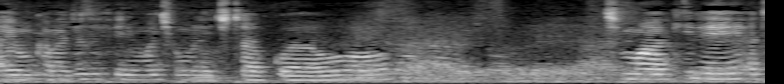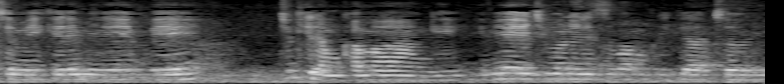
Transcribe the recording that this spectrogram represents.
ayo mukama josephine mwokyomule kitaggwawo kimwakire atebenkere emirembe jjukira mukama wange emyoyo egibonerezebwa mu purigatori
